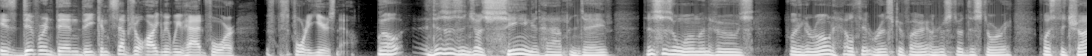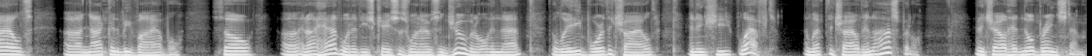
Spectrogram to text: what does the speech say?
is different than the conceptual argument we've had for 40 years now. Well, this isn't just seeing it happen, Dave. This is a woman who's putting her own health at risk, if I understood the story, plus the child's uh, not going to be viable. So uh, and I had one of these cases when I was in juvenile, in that the lady bore the child and then she left and left the child in the hospital. And the child had no brainstem,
